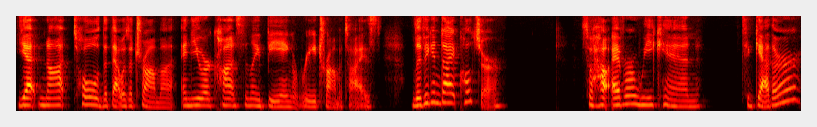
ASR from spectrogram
yet not told that that was a trauma, and you are constantly being re traumatized, living in diet culture. So, however, we can together,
